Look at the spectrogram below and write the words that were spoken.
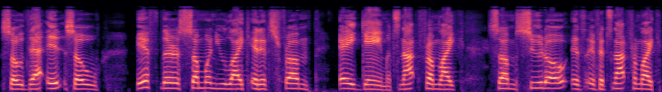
So that it so if there's someone you like and it's from a game, it's not from like some pseudo it's if it's not from like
